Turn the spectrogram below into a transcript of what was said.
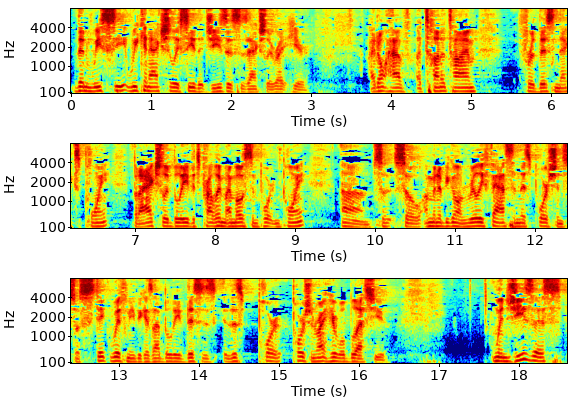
Then we see, we can actually see that Jesus is actually right here. I don't have a ton of time for this next point, but I actually believe it's probably my most important point. Um, so, so I'm going to be going really fast in this portion. So stick with me because I believe this is this por- portion right here will bless you when Jesus,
